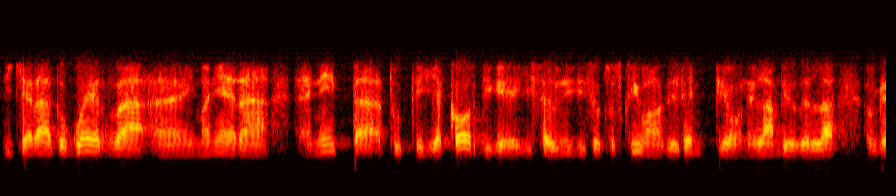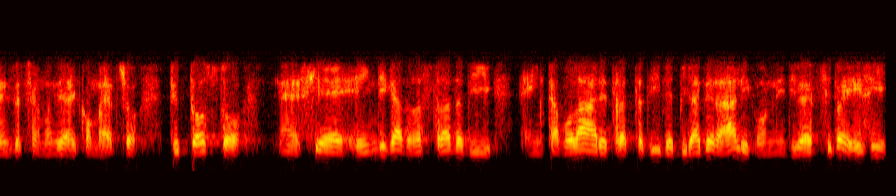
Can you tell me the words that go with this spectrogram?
dichiarato guerra eh, in maniera eh, netta a tutti gli accordi che gli Stati Uniti sottoscrivono, ad esempio nell'ambito dell'Organizzazione Mondiale del Commercio, piuttosto eh, si è indicata la strada di eh, intavolare trattative bilaterali con i diversi paesi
